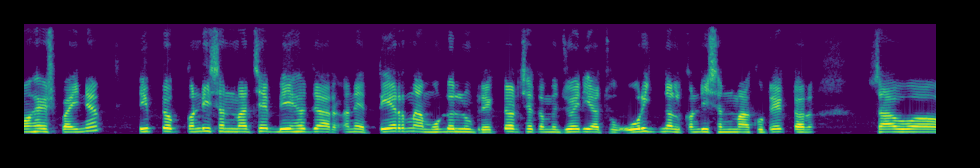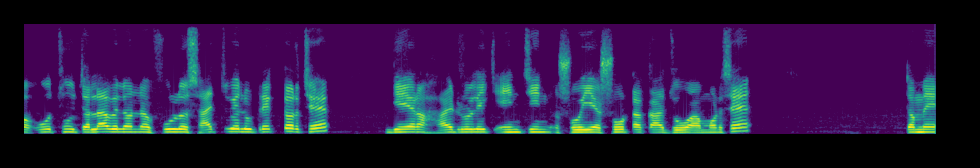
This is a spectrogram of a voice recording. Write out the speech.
મહેશભાઈને. ટીપટોપ કન્ડિશનમાં છે બે હજાર અને તેરના મોડલનું ટ્રેક્ટર છે. તમે જોઈ રહ્યા છો ઓરિજિનલ કન્ડિશનમાં આખું ટ્રેક્ટર સાવ ઓછું ચલાવેલું અને ફૂલ સાચવેલું ટ્રેક્ટર છે. ગેર હાઇડ્રોલિક એન્જિન સોએ સો ટકા જોવા મળશે. તમે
